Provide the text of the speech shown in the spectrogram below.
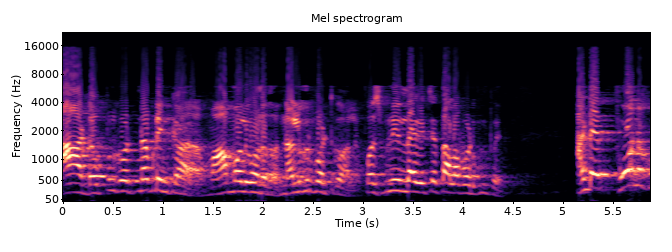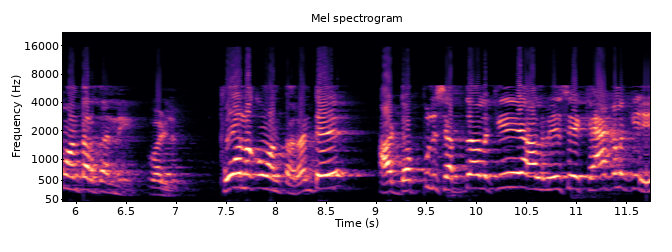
ఆ డప్పులు కొట్టినప్పుడు ఇంకా మామూలుగా ఉండదు. నలుగురు పట్టుకోవాలి. పసుపు నీళ్ళు తాగితే తల పడుకుని పోయింది. అంటే పూనకం అంటారు దాన్ని వాళ్ళు. పూనకం అంటారు. అంటే ఆ డప్పుల శబ్దాలకి వాళ్ళు వేసే కేకలకి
